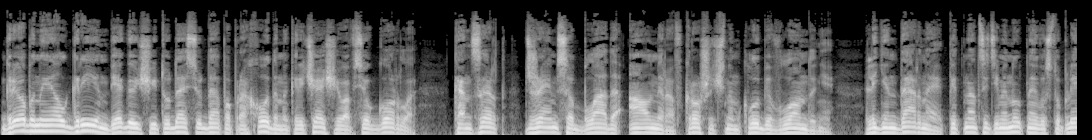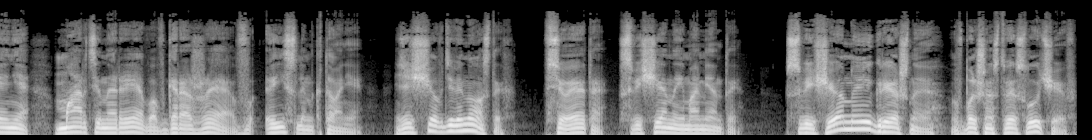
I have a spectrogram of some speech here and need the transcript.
Грёбаный Эл Грин, бегающий туда-сюда по проходам и кричащий во все горло. Концерт Джеймса Блада Алмера в крошечном клубе в Лондоне — Легендарное 15-минутное выступление Мартина Рева в гараже в Ислингтоне. Еще в 90-х. Все это — священные моменты. Священные и грешные, в большинстве случаев.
